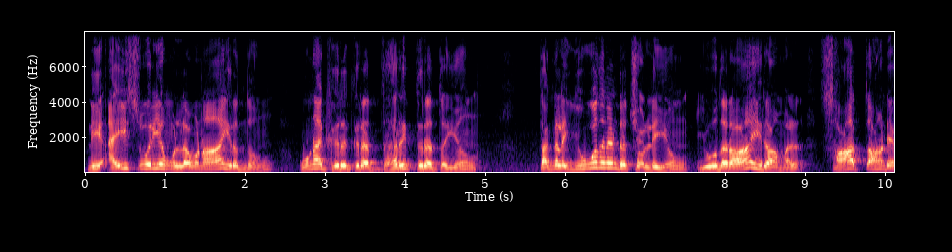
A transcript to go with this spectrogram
நீ ஐஸ்வர்யம் உள்ளவனாயிருந்தும் உனக்கு இருக்கிற தரித்திரத்தையும் தங்களை யூதன் என்று சொல்லியும் யூதராயிராமல் சாத்தானுடைய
